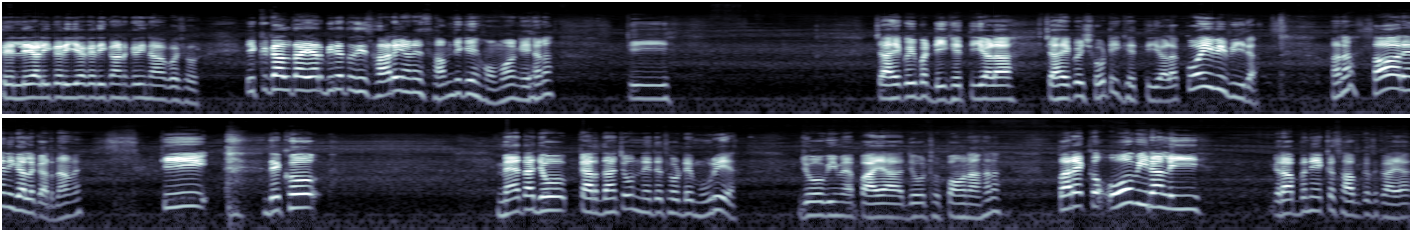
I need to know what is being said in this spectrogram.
ਤੇਲੇ ਵਾਲੀ ਕਰੀ ਆ ਕਦੀ ਕਣਕ ਦੀ, ਨਾ ਕੁਝ ਹੋਰ। ਇੱਕ ਗੱਲ ਤਾਂ ਯਾਰ ਵੀਰੇ ਤੁਸੀਂ ਸਾਰੇ ਜਣੇ ਸਮਝ ਕੇ ਹੋਵਾਂਗੇ, ਹਨਾ, ਕਿ ਚਾਹੇ ਕੋਈ ਵੱਡੀ ਖੇਤੀ ਵਾਲਾ, ਚਾਹੇ ਕੋਈ ਛੋਟੀ ਖੇਤੀ ਵਾਲਾ, ਕੋਈ ਵੀ ਵੀਰ ਆ, ਹਨਾ? ਸਾਰਿਆਂ ਦੀ ਗੱਲ ਕਰਦਾ ਮੈਂ ਕਿ ਦੇਖੋ, ਮੈਂ ਤਾਂ ਜੋ ਕਰਦਾ ਝੋਨੇ ਤੇ ਤੁਹਾਡੇ ਮੂਹਰੇ ਆ, ਜੋ ਵੀ ਮੈਂ ਪਾਇਆ, ਜੋ ਠ- ਪਾਉਣਾ, ਹਨਾ? ਪਰ ਇੱਕ ਉਹ ਵੀਰਾਂ ਲਈ ਰੱਬ ਨੇ ਇੱਕ ਸਬਕ ਸਿਖਾਇਆ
